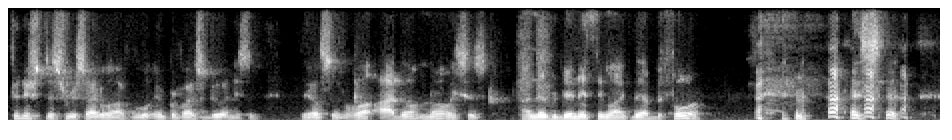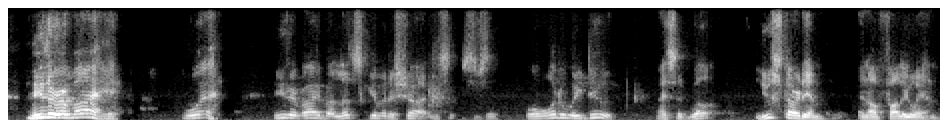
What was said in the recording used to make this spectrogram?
finish this recital off. We'll improvise and do it." And he said, "Dale says, well, I don't know." He says, "I never did anything like that before." I said, "Neither have I." What? Neither have I. But let's give it a shot. He said, "Well, what do we do?" I said, "Well, you start in and I'll follow you in.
